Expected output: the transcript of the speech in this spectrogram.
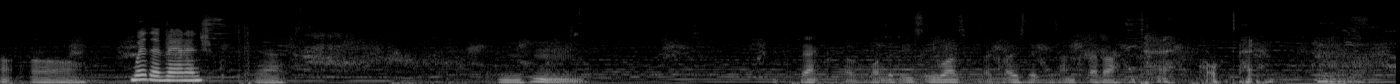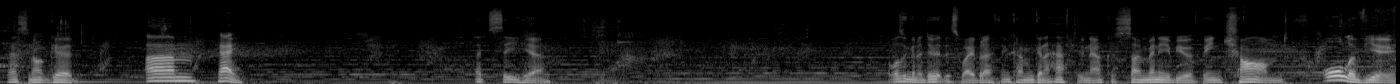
Uh oh. with advantage. Yeah. Mm-hmm. Of what the DC was because I closed it because I'm clever. oh damn. That's not good. Um. Okay. Let's see here. I wasn't going to do it this way, but I think I'm going to have to now because so many of you have been charmed. All of you.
